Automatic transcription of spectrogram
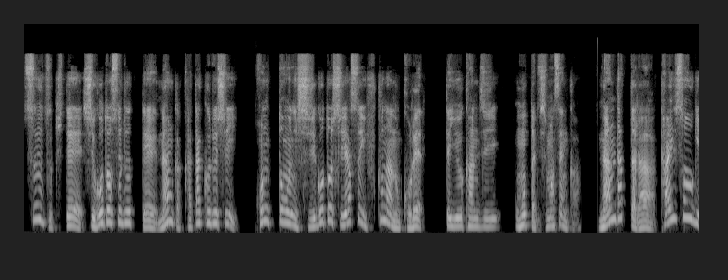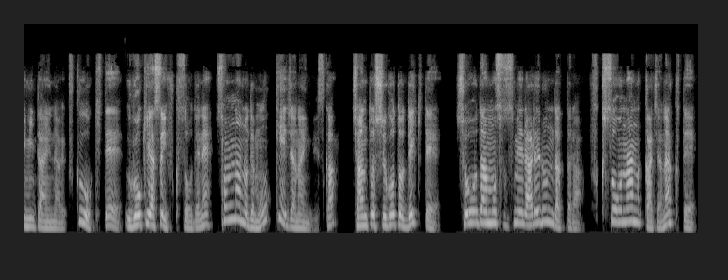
スーツ着て仕事するってなんか堅苦しい。本当に仕事しやすい服なのこれっていう感じ思ったりしませんか？なんだったら体操着みたいな服を着て動きやすい服装でね、そんなのでも OK じゃないんですか？ちゃんと仕事できて商談も進められるんだったら服装なんかじゃなくて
